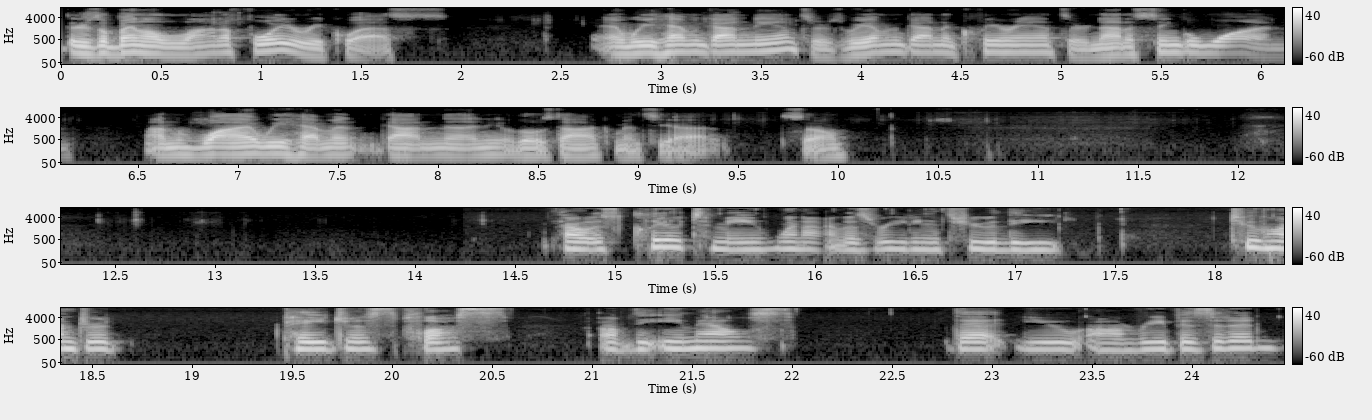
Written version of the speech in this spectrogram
there's been a lot of FOIA requests, and we haven't gotten answers. We haven't gotten a clear answer, not a single one, on why we haven't gotten any of those documents yet. So. That was clear to me when I was reading through the 200 pages plus of the emails that you um, revisited.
